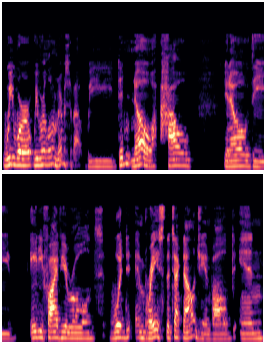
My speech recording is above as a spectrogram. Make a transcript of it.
we were we were a little nervous about. We didn't know how, you know, the 85 year old would embrace the technology involved in,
